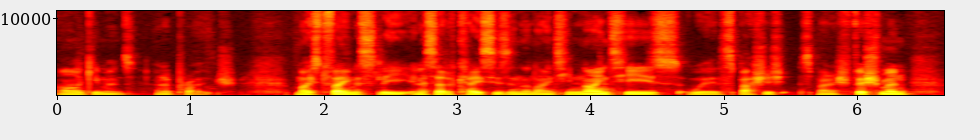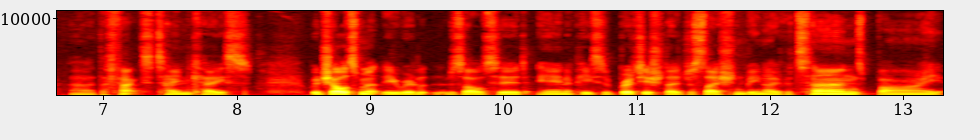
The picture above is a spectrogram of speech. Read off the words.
argument and approach. Most famously, in a set of cases in the 1990s with Spanish, Spanish fishermen, uh, the Factortame case, which ultimately re- resulted in a piece of British legislation being overturned by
